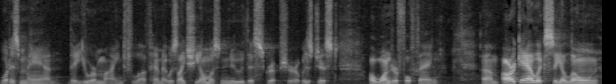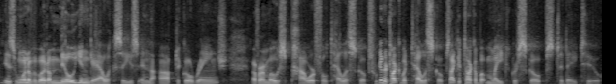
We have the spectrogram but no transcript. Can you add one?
What is man that you are mindful of him? It was like she almost knew this scripture. It was just a wonderful thing. Um, our galaxy alone is one of about a million galaxies in the optical range of our most powerful telescopes. We're going to talk about telescopes. I could talk about microscopes today, too.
